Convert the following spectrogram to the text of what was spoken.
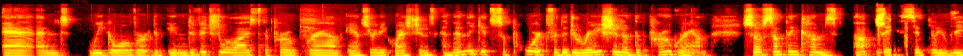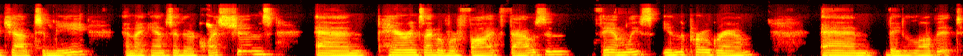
and we go over individualize the program answer any questions and then they get support for the duration of the program so if something comes up they simply reach out to me and i answer their questions and parents i have over 5000 families in the program and they love it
